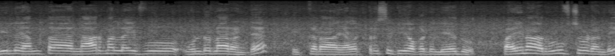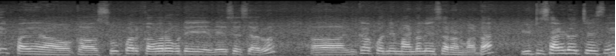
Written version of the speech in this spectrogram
వీళ్ళు ఎంత నార్మల్ లైఫ్ ఉంటున్నారంటే ఇక్కడ ఎలక్ట్రిసిటీ ఒకటి లేదు. పైన రూఫ్ చూడండి పై ఒక సూపర్ కవర్ ఒకటి వేసేసారు ఇంకా కొన్ని మండలు వేసారనమాట ఇటు సైడ్ వచ్చేసి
